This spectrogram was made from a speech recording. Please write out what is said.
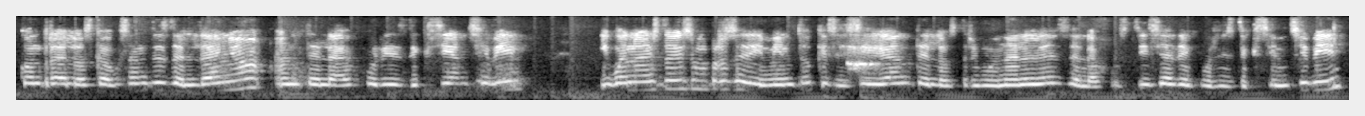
contra los causantes del daño ante la jurisdicción civil. Y bueno, esto es un procedimiento que se sigue ante los tribunales de la justicia de jurisdicción civil.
